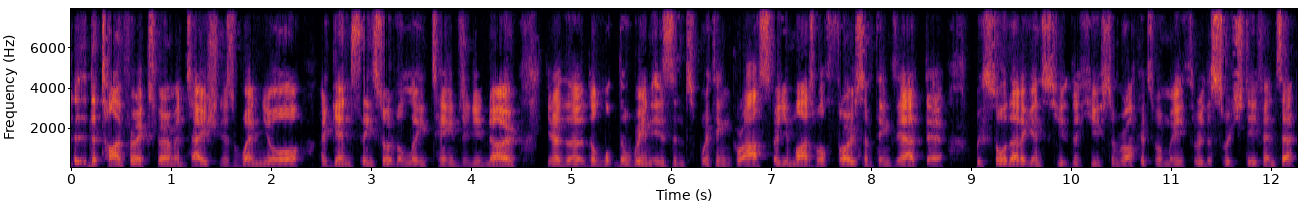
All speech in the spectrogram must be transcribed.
the, time for experimentation is when you're against these sort of elite teams and you know, you know, the the, the win isn't within grasp, so you might as well throw some things out there. We saw that against the Houston Rockets when we threw the switch defense at,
